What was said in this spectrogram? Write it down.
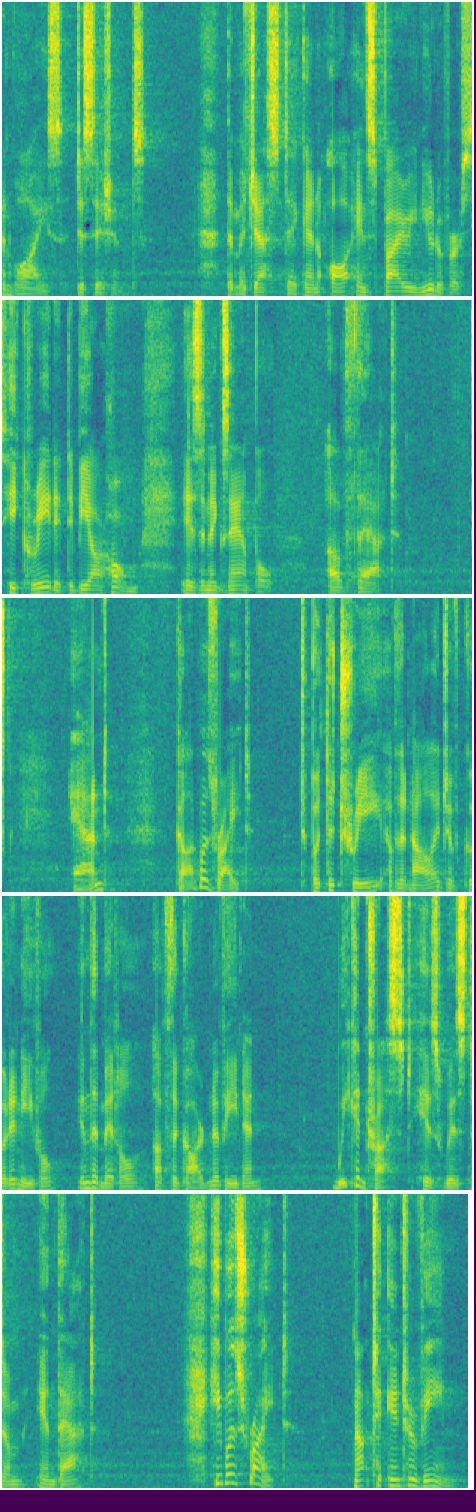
and wise decisions. The majestic and awe inspiring universe He created to be our home is an example of that. And God was right to put the tree of the knowledge of good and evil in the middle of the Garden of Eden. We can trust his wisdom in that. He was right not to intervene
